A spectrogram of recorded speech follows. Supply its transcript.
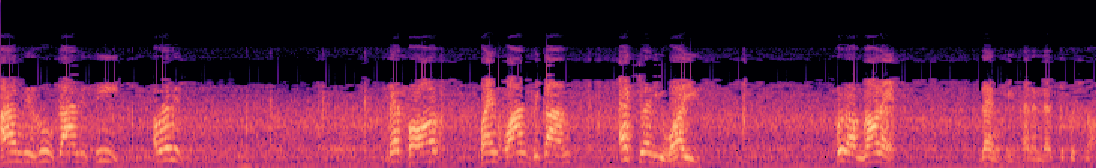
Am the I am the seed of everything. Therefore, when one becomes actually wise, full of knowledge, then he surrenders to Krishna.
